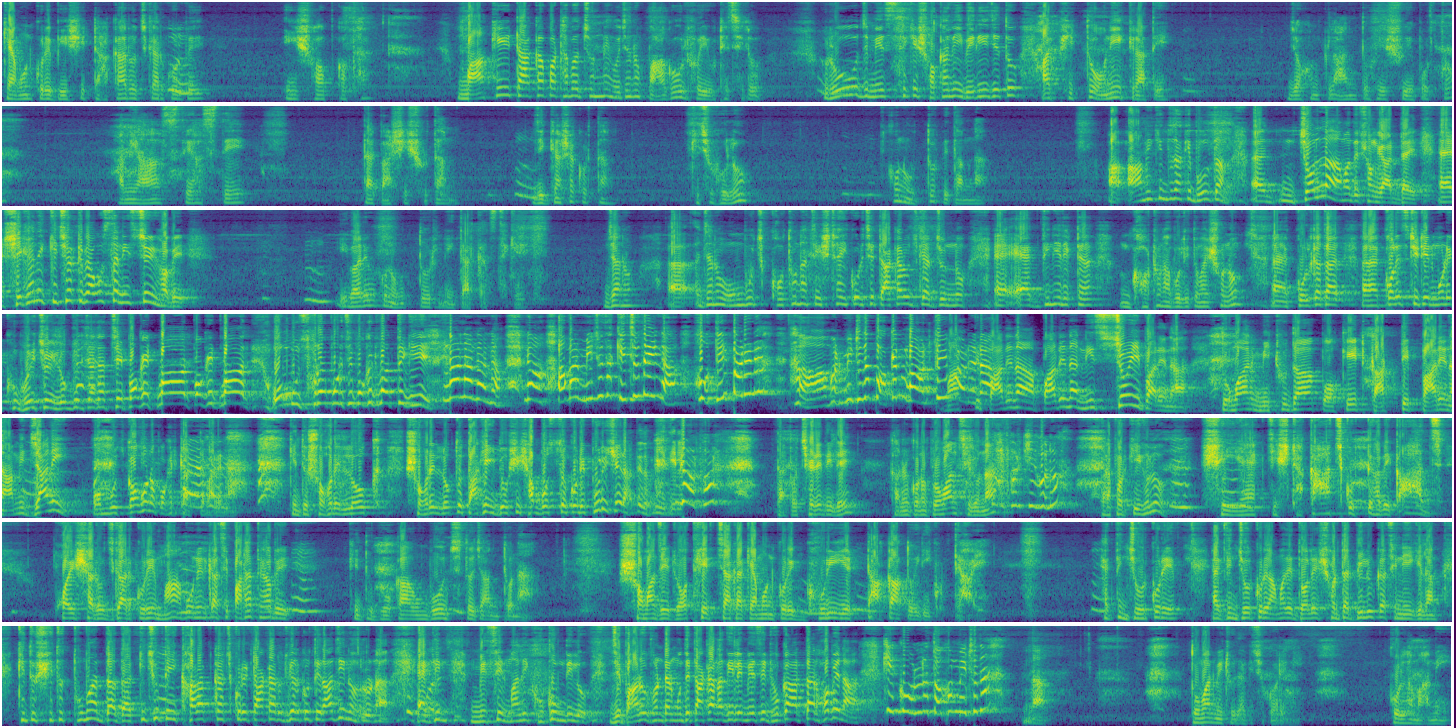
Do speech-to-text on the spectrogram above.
কেমন করে বেশি টাকা রোজগার করবে? এই সব কথা। মাকে টাকা পাঠাবার জন্য ও যেন পাগল হয়ে উঠেছিল। রোজ মেস থেকে সকালেই বেরিয়ে যেত আর ফিরতো অনেক রাতে। যখন ক্লান্ত হয়ে শুয়ে পড়ত আমি আস্তে আস্তে তার পাশে শুতাম, জিজ্ঞাসা করতাম, কিছু হলো? কোনো উত্তর পেতাম না। আমি কিন্তু তাকে বলতাম চল না আমাদের সঙ্গে আড্ডায় সেখানে কিছু একটা ব্যবস্থা নিশ্চয়ই হবে। এবারেও কোনো উত্তর নেই তার কাছ থেকে। জানো জানো অম্বুজ কত না চেষ্টাই করেছে টাকা রোজগার জন্য একদিনের একটা ঘটনা বলি তোমায় শোনো। কলকাতার কলেজ স্ট্রিটের মোড়ে খুব হইচই লোকজন যাচ্ছে পকেট মার পকেট মার! অম্বুজ ধরা পড়েছে পকেট মারতে গিয়ে। না না না না না আমার মিঠুদা কিছুতেই না হতেই পারে না। হ্যাঁ, আমার মিঠুদা পকেট মারতেই পারে না। পারে না পারে না নিশ্চয়ই পারে না। তোমার মিঠুদা পকেট কাটতে পারে না। আমি জানি অম্বুজ কখনো পকেট কাটতে পারে না। কিন্তু শহরের লোক শহরের লোক তো তাকেই দোষী সাব্যস্ত করে পুলিশের হাতে ধরিয়ে দিলে। তারপর ছেড়ে দিলে কারণ কোনো প্রমাণ ছিল না। তারপর কি হলো? তারপর কি হলো? সেই এক চেষ্টা কাজ করতে হবে কাজ। পয়সা রোজগার করে মা বোনের কাছে পাঠাতে হবে। কিন্তু বোকা বুঝ তো জানতো না। সমাজের রথের চাকা কেমন করে ঘুরিয়ে টাকা তৈরি করতে হয়। একদিন জোর করে একদিন জোর করে আমাদের দলের সর্দার বিলুর কাছে নিয়ে গেলাম। কিন্তু সে তো তোমার দাদা কিছুতেই খারাপ কাজ করে টাকা রোজগার করতে রাজি হলো না। একদিন মেসের মালিক হুকুম দিল যে বারো ঘণ্টার মধ্যে টাকা না দিলে মেসে ঢোকা আর তার হবে না। কি করল তখন মিঠুদা? না তোমার মিঠুদা কিছু করেনি। করলাম আমি।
